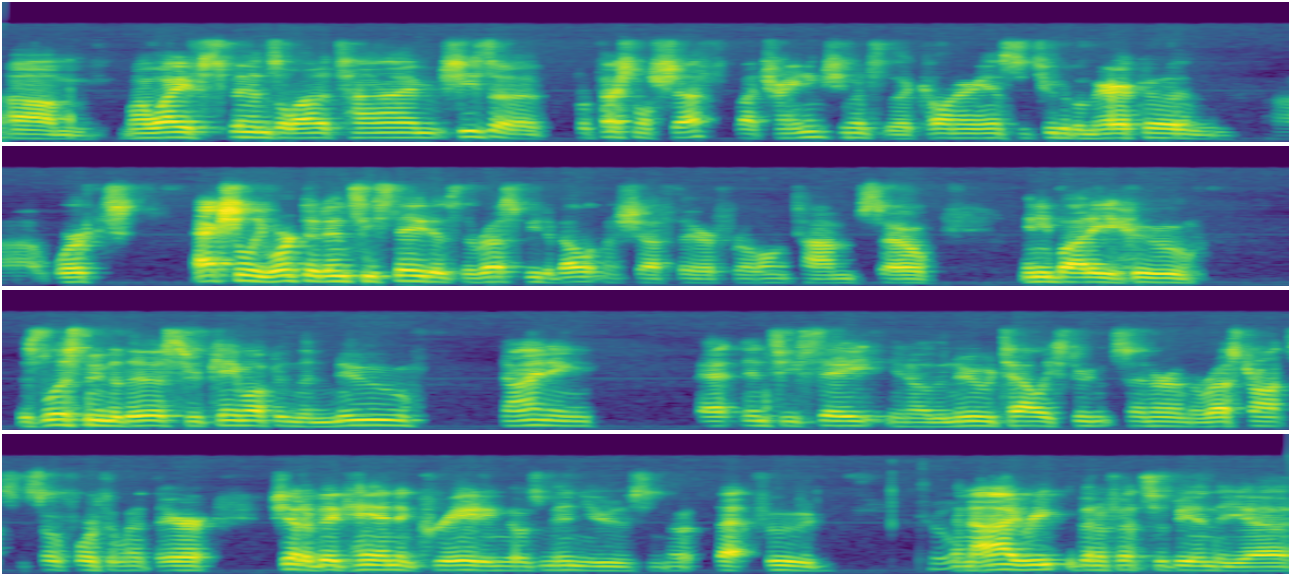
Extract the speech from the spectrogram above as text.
Um, my wife spends a lot of time. She's a professional chef by training. She went to the Culinary Institute of America and uh, worked actually worked at NC State as the recipe development chef there for a long time. So anybody who is listening to this who came up in the new dining at NC State, you know, the new Talley Student Center and the restaurants and so forth that went there, she had a big hand in creating those menus and that food. Cool. And I reap the benefits of being the uh,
